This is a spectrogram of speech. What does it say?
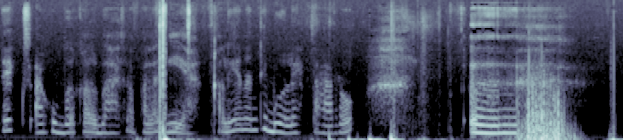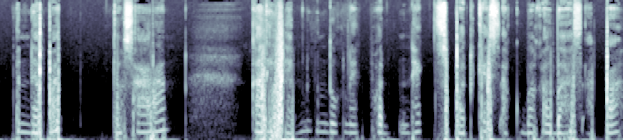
Next aku bakal bahas apa lagi ya? Kalian nanti boleh taruh uh, pendapat atau saran kalian untuk next, pod, next podcast aku bakal bahas apa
